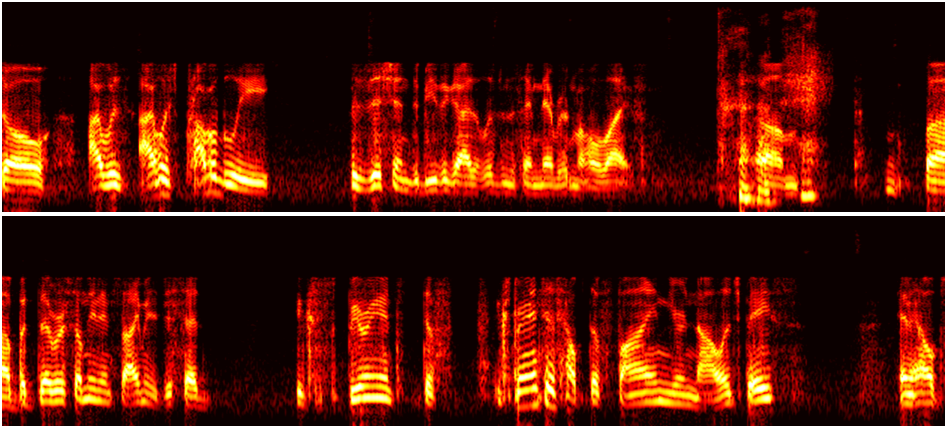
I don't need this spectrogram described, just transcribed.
So I was I was probably positioned to be the guy that lived in the same neighborhood my whole life. Um, uh, but there was something inside me that just said, experience def- experiences help define your knowledge base and helps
